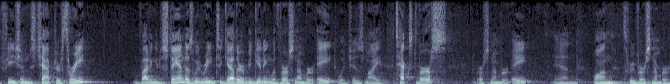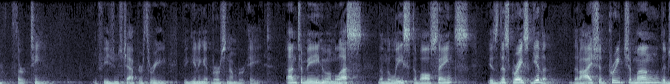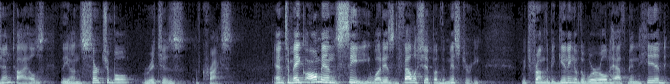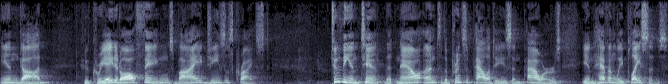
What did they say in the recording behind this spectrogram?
Ephesians chapter 3. Inviting you to stand as we read together, beginning with verse number 8, which is my text verse, verse number 8, and on through verse number 13. Ephesians chapter 3, beginning at verse number 8. Unto me, who am less than the least of all saints, is this grace given, that I should preach among the Gentiles the unsearchable riches of Christ, and to make all men see what is the fellowship of the mystery, which from the beginning of the world hath been hid in God, who created all things by Jesus Christ, to the intent that now unto the principalities and powers in heavenly places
